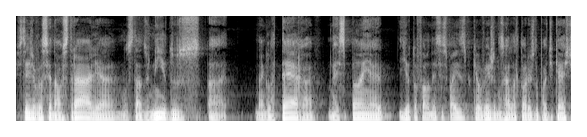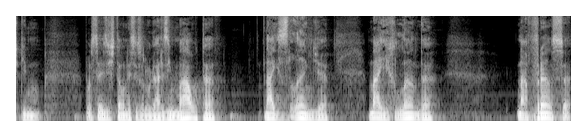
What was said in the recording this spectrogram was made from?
esteja você na Austrália, nos Estados Unidos, ah, na Inglaterra, na Espanha, e eu estou falando desses países porque eu vejo nos relatórios do podcast que vocês estão nesses lugares em Malta, na Islândia, na Irlanda, na França.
